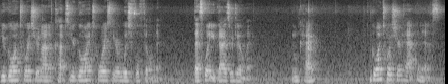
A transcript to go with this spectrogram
You're going towards your Nine of Cups. You're going towards your wish fulfillment. That's what you guys are doing. Okay going towards your happiness.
